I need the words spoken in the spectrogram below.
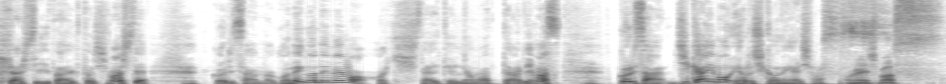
聞かせていただくとしましてゴリさんの5年5年目もお聞きしたいというふうに思っております。ゴリさん次回もよろしくお願いします。お願いします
